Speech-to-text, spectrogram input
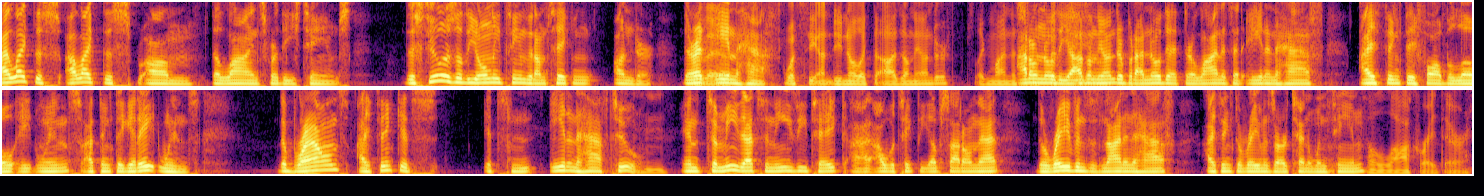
I like this. I like this. Um, the lines for these teams. The Steelers are the only team that I'm taking under. They're at eight and a half. What's the. Do you know like the odds on the under? It's like minus. I don't know the 150 odds on the under, but I know that their line is at eight and a half. I think they fall below eight wins. I think they get eight wins. The Browns, I think it's it's eight and a half too. Mhm. And to me, that's an easy take. I, I would take the upside on that. The Ravens is nine and a half. I think the Ravens are a ten win team, It's a lock right there.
